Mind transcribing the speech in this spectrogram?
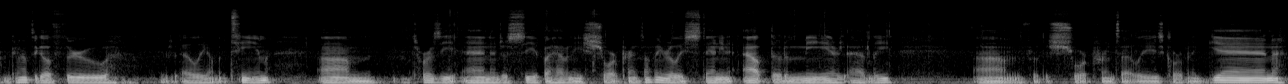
I'm gonna have to go through. There's Ellie on the team. Um, towards the end and just see if I have any short prints. Nothing really standing out though to me. There's Adley um, for the short prints at least. Corbin again.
